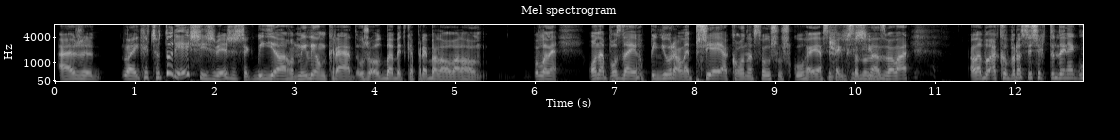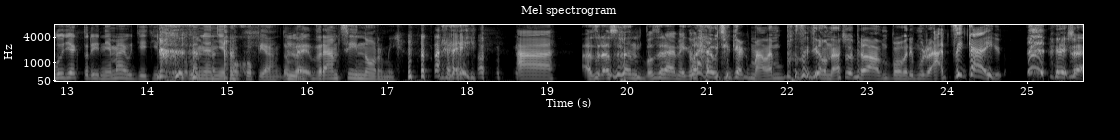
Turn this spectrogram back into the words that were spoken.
A že, like, čo tu riešiš, vieš, že však videla ho miliónkrát, už od babetka prebalovala ho podľa mňa, ona pozná jeho piňúra lepšie ako ona svoju šušku, hej, asi tak by som to nazvala. Alebo ako proste však to... Ne... Inak ľudia, ktorí nemajú deti, to podľa mňa nepochopia. Dobre, v rámci normy. Hej. A, a zrazu len pozerám, jak Lea uteká k malému, posadil na žebra a hovorím mu, že a cikaj. Vieš, a,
